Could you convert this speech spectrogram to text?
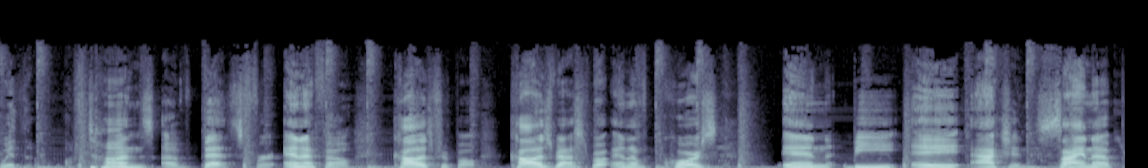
with tons of bets for NFL, college football, college basketball, and of course, NBA action. Sign up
